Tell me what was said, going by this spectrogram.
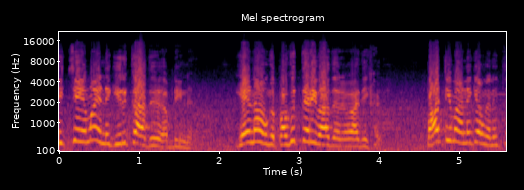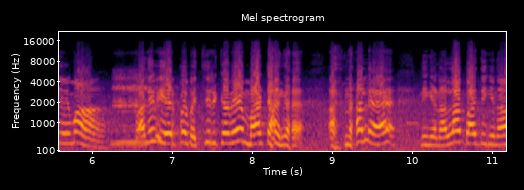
நிச்சயமாக இன்னைக்கு இருக்காது அப்படின்னு. ஏன்னா அவங்க பகுத்தறிவாதவாதிகள். பாட்டிமா அன்னைக்கு அவங்க நிச்சயமாக பதவி ஏற்ப வச்சிருக்கவே மாட்டாங்க. அதனால் நீங்கள் நல்லா பார்த்தீங்கன்னா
